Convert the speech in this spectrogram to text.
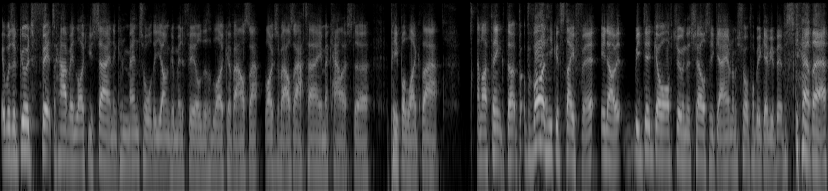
it was a good fit to have in, like you say, and can mentor the younger midfielders like of Alza- likes of Alzate, McAllister, people like that. And I think that provided he could stay fit, you know, we did go off during the Chelsea game, and I'm sure it probably gave you a bit of a scare there.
